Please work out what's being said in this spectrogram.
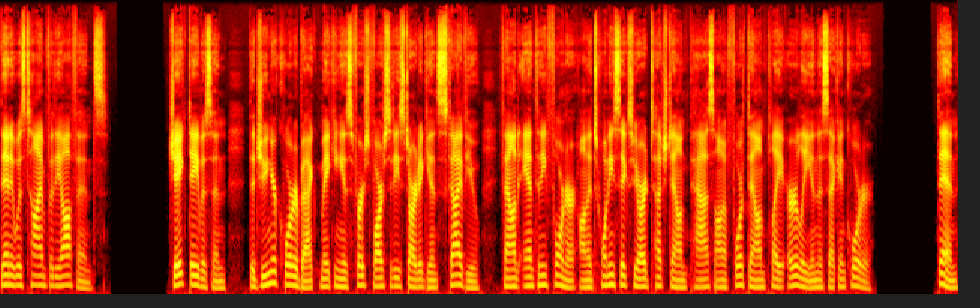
Then it was time for the offense. Jake Davison, the junior quarterback making his first varsity start against Skyview, found Anthony Forner on a 26 yard touchdown pass on a fourth down play early in the second quarter. Then,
